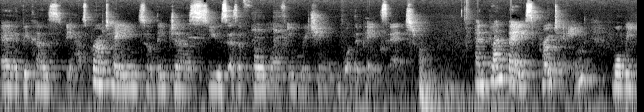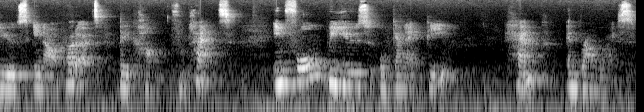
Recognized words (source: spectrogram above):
Uh, because it has protein, so they just use as a form of enriching what the pigs eat. And plant-based protein, what we use in our products, they come from plants. In form, we use organic pea, hemp, and brown rice.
